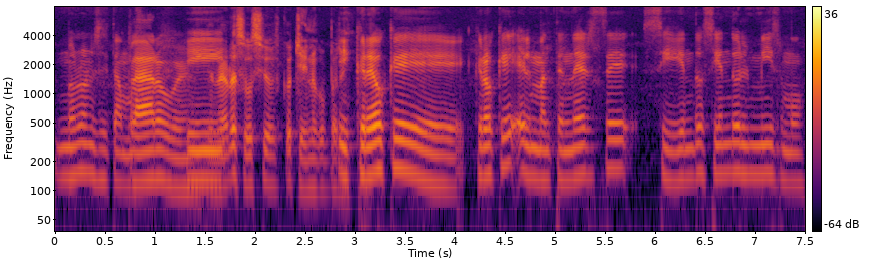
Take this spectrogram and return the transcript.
no lo necesitamos. Claro, güey. Y, Dinero es sucio, es cochino, compadre. y creo que creo que el mantenerse siguiendo siendo el mismo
